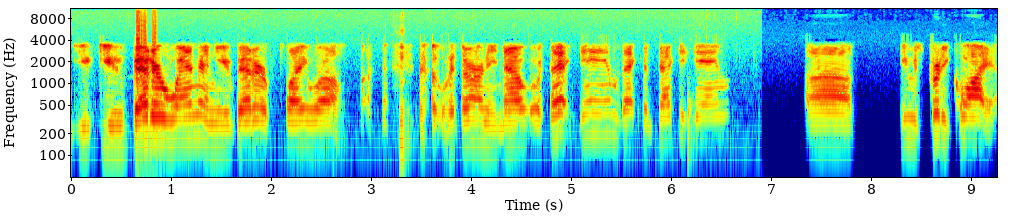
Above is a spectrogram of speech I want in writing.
You you better win and you better play well with Ernie. Now with that game, that Kentucky game, uh, he was pretty quiet,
